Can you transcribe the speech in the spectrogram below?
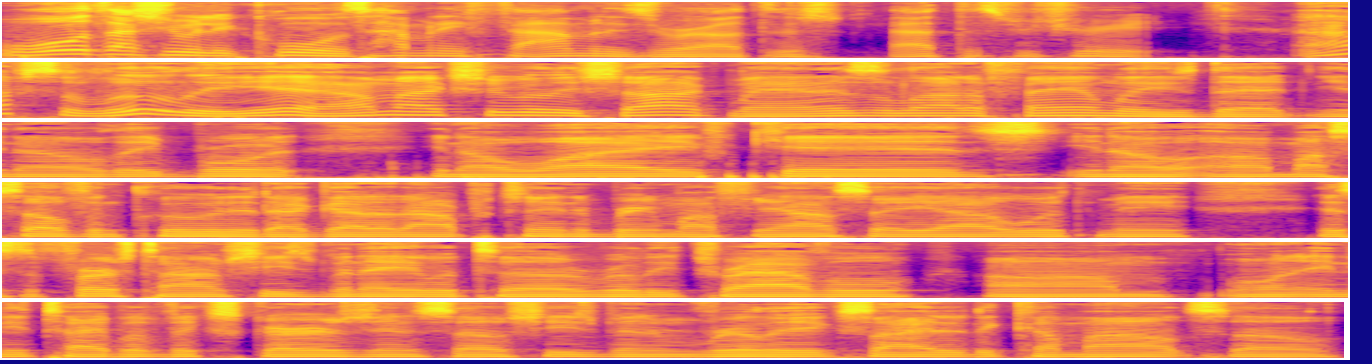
What was actually really cool is how many families were at this at this retreat. Absolutely, yeah. I'm actually really shocked, man. There's a lot of families that you know they brought, you know, wife, kids, you know, uh, myself included. I got an opportunity to bring my fiance out with me. It's the first time she's been able to really travel um, on any type of excursion, so she's been really excited to come out. So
